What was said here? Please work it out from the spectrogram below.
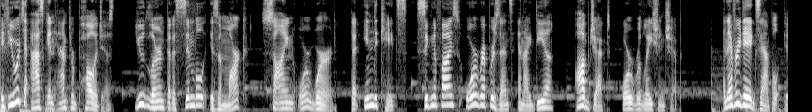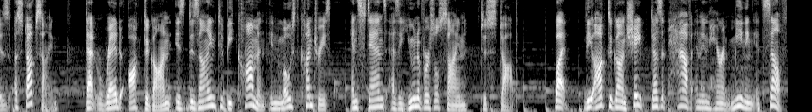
If you were to ask an anthropologist, you'd learn that a symbol is a mark, sign, or word that indicates, signifies, or represents an idea, object, or relationship. An everyday example is a stop sign, that red octagon is designed to be common in most countries and stands as a universal sign to stop. But the octagon shape doesn't have an inherent meaning itself.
